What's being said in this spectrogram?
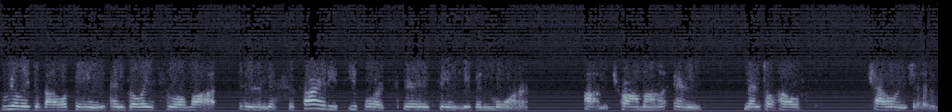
really developing and going through a lot. And in this society, people are experiencing even more um, trauma and mental health challenges.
